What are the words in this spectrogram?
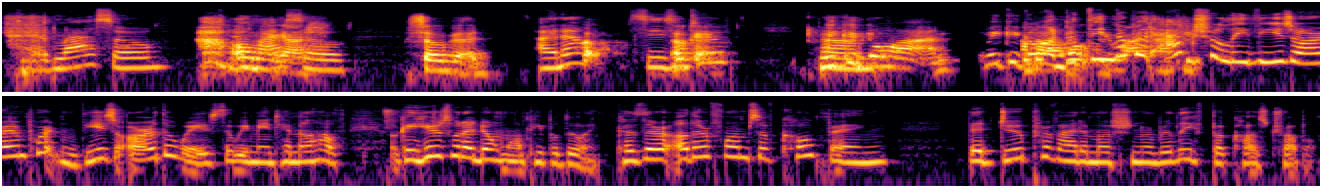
Ted Lasso. Ted oh my Lasso. gosh, so good. I know. Oh, Season okay. two. We um, could go on. We could go on, but the, no, but actually, these are important. These are the ways that we maintain mental health. Okay, here's what I don't want people doing because there are other forms of coping that do provide emotional relief but cause trouble.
